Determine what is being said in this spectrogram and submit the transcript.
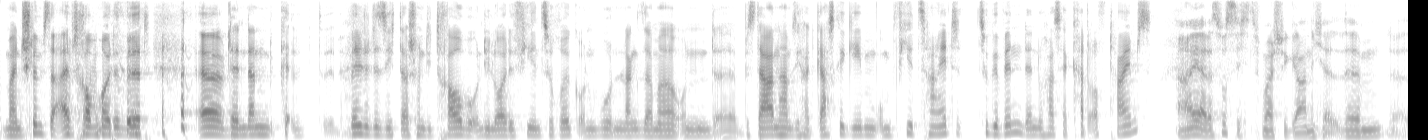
mein schlimmster Albtraum heute wird. äh, denn dann bildete sich da schon die Traube und die Leute fielen zurück und wurden langsamer und äh, bis dahin haben sie halt Gas gegeben, um viel Zeit zu gewinnen, denn du hast ja Cut-Off-Times. Ah ja, das wusste ich zum Beispiel gar nicht. Ähm, äh,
